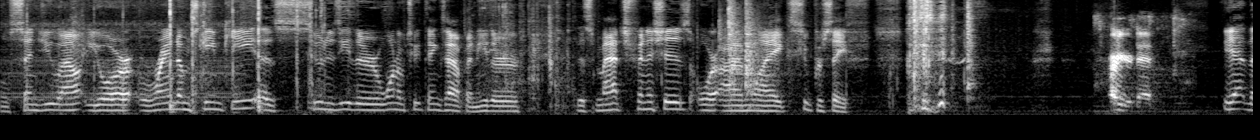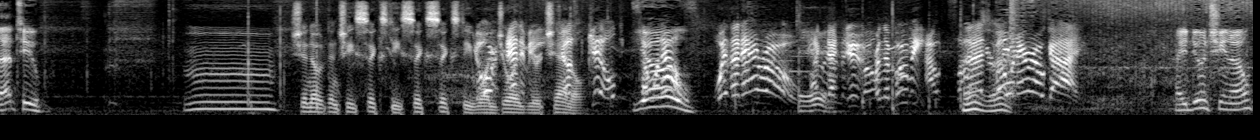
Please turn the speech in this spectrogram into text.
We'll send you out your random Steam key as soon as either one of two things happen. Either this match finishes or I'm like super safe. Or you're dead. Yeah, that too. Mm, Shinodenchi 6661 joined your channel. Killed someone yo. else with an arrow. Hey. Like that dude from the movie Who's Outside Bow and Arrow guy. How you doing, Chino?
